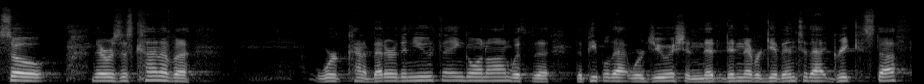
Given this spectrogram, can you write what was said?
So there was this kind of a we're kind of better than you thing going on with the, the people that were Jewish and didn't ever give in to that Greek stuff.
